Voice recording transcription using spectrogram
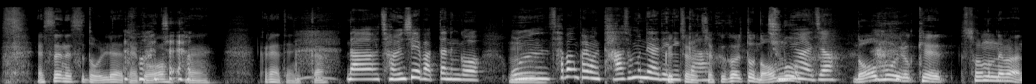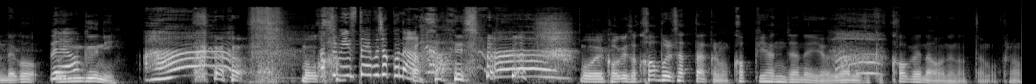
SNS도 올려야 되고. 네, 그래야 되니까. 나 전시회 봤다는 거온 음. 사방팔방 다 소문내야 되니까. 그렇죠. 그걸 또 너무 중요하죠. 너무 이렇게 소문내면 안 되고 왜요? 은근히. 아, 뭐 아, 좀 인스타 해보셨구나. 아. 뭐 거기서 컵을 샀다 그러면 커피 한 잔에 여유하면서 그 컵에 나오는 어떤 뭐 그런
